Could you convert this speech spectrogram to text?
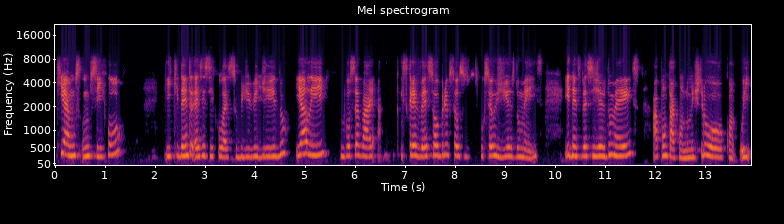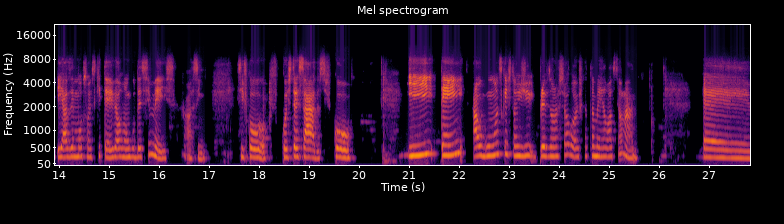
que é um, um círculo e que dentro esse círculo é subdividido e ali você vai escrever sobre os seus, os seus dias do mês. E dentro desses dias do mês apontar quando menstruou quando, e, e, as emoções que teve ao longo desse mês, assim, se ficou, ficou estressada, se ficou. E tem algumas questões de previsão astrológica também relacionadas. É...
